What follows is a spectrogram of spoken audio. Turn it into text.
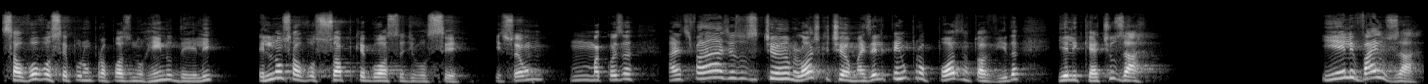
salvou você por um propósito no reino dele ele não salvou só porque gosta de você. Isso é um, uma coisa. A gente fala, ah, Jesus te ama. Lógico que te ama, mas ele tem um propósito na tua vida e ele quer te usar. E ele vai usar.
